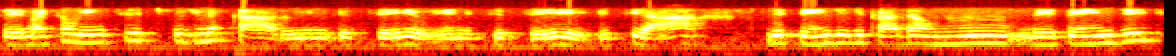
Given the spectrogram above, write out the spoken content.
ser, mas são índices tipo de mercado, o INPC, o INCC, IPCA, depende de cada um, depende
